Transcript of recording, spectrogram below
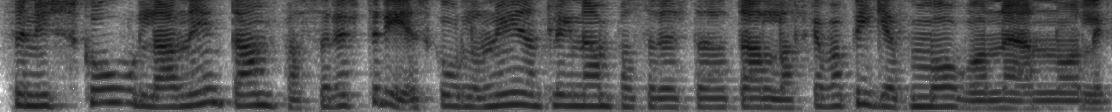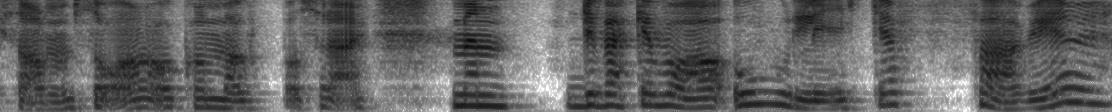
Sen är skolan är inte anpassad efter det. Skolan är egentligen anpassad efter att alla ska vara pigga på morgonen och liksom så och komma upp och sådär. Men det verkar vara olika för er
